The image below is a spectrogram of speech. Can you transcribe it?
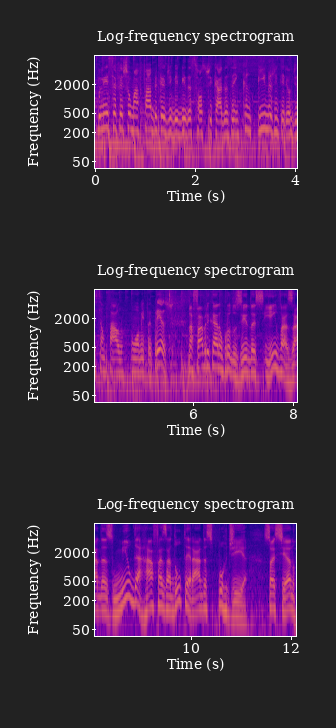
A polícia fechou uma fábrica de bebidas falsificadas em Campinas, no interior de São Paulo. Um homem foi preso? Na fábrica eram produzidas e envasadas mil garrafas adulteradas por dia. Só este ano,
